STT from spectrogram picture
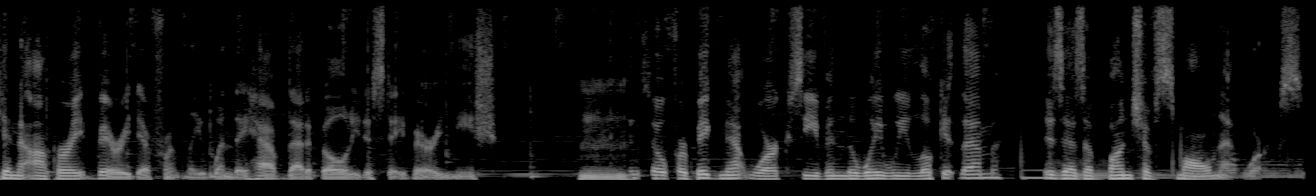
can operate very differently when they have that ability to stay very niche. Hmm. And so for big networks, even the way we look at them is as a bunch of small networks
